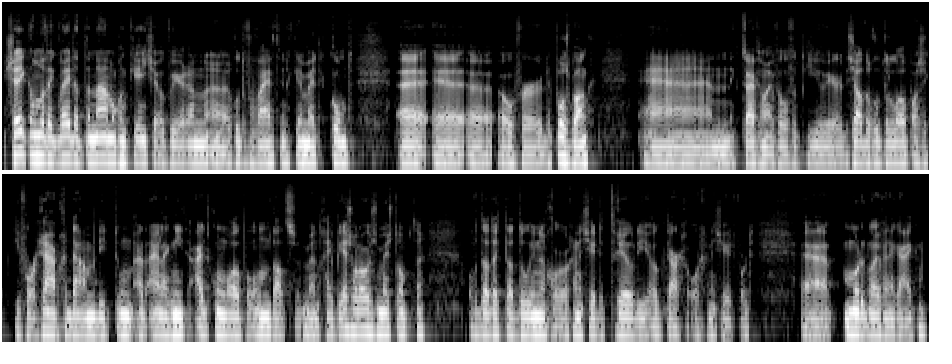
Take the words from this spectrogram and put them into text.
Zeker omdat ik weet dat daarna nog een keertje ook weer een eh, route van 25 kilometer komt eh, eh, over de postbank. En ik twijfel nog even of ik hier weer dezelfde route loop als ik die vorig jaar heb gedaan, maar die toen uiteindelijk niet uit kon lopen omdat mijn GPS-horloge mee stopte. Of dat ik dat doe in een georganiseerde trail die ook daar georganiseerd wordt. Moet ik nog even naar kijken.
